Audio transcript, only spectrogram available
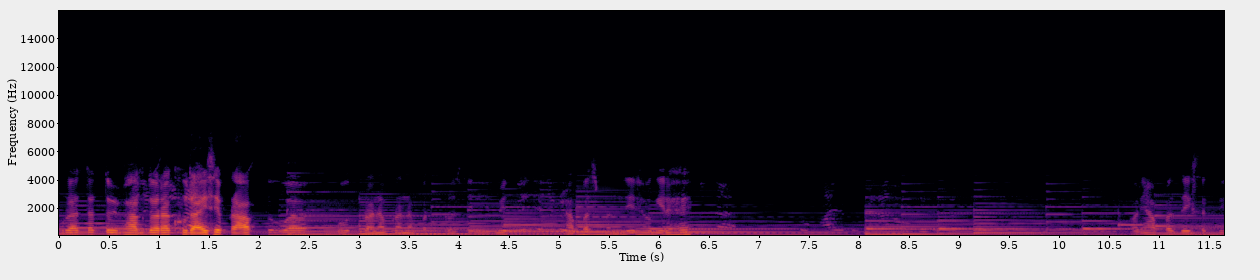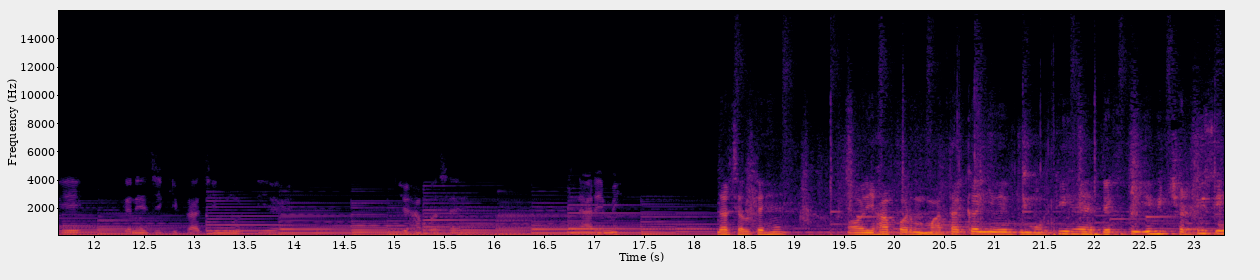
पुरातत्व विभाग द्वारा खुदाई से प्राप्त हुआ बहुत पुराना पुराना पत्थरों से निर्मित यहाँ पास मंदिर वगैरह है। यहाँ पर देख सकते हैं गणेश जी की प्राचीन मूर्ति है जो यहाँ पर है किनारे में। अंदर चलते हैं, और यहाँ पर माता का ये जो मूर्ति है, देख सकते ये भी छठी से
